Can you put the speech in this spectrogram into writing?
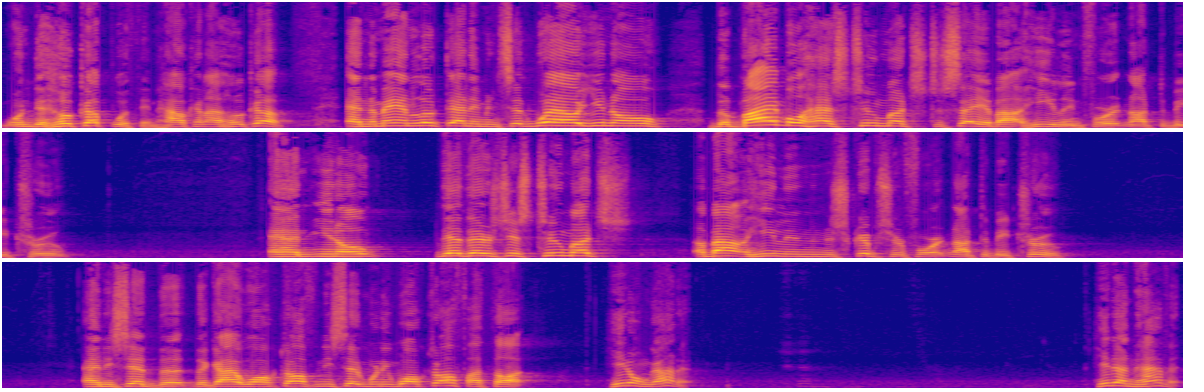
Wanted to hook up with him. How can I hook up? And the man looked at him and said, Well, you know, the Bible has too much to say about healing for it not to be true. And, you know, there, there's just too much about healing in the scripture for it not to be true. And he said, the, the guy walked off, and he said, when he walked off, I thought, he don't got it. He doesn't have it.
